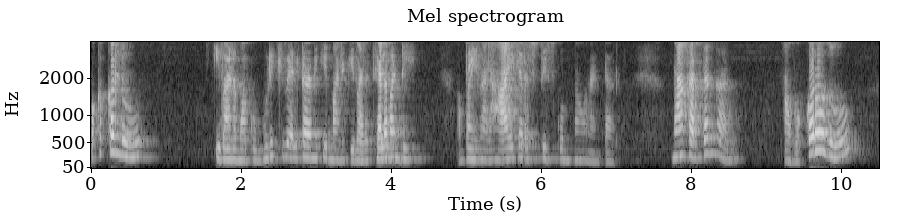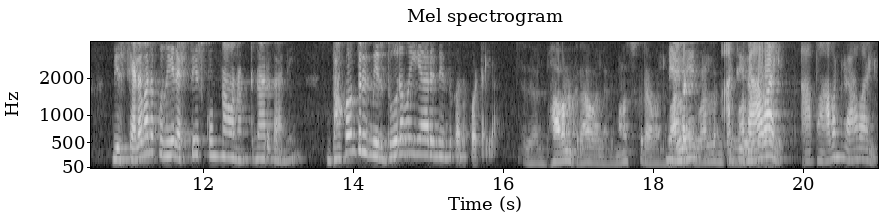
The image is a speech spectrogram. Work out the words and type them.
ఒక్కొక్కళ్ళు ఇవాళ మాకు గుడికి వెళ్ళటానికి మనకి ఇవాళ సెలవండి. అబ్బాయి ఇవాళ హాయిగా రెస్ట్ తీసుకుంటున్నాం అని అంటారు. నాకు అర్థం కాదు. ఆ ఒక్కరోజు మీరు సెలవనుకుని రెస్ట్ తీసుకుంటున్నాం అని అంటున్నారు కానీ భగవంతుడికి మీరు దూరం అయ్యారని ఎందుకు అనుకోవటల్లా భావనకు రావాలి అది మనసుకు రావాలి వాళ్ళకి వాళ్ళంతా అది రావాలి. ఆ భావన రావాలి.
